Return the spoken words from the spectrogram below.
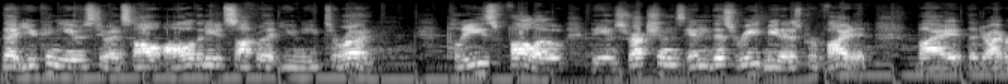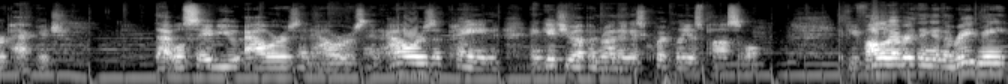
that you can use to install all the needed software that you need to run. Please follow the instructions in this README that is provided by the driver package. That will save you hours and hours and hours of pain and get you up and running as quickly as possible. If you follow everything in the README,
